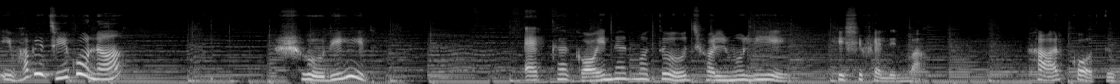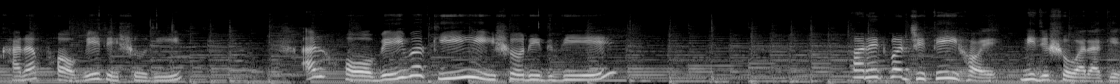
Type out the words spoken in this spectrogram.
এভাবে যেগো না? শরীর। একা গয়নার মতো ঝলমলিয়ে হেসে ফেলেন মা। আর কত খারাপ হবে রে শরীর। আর হবেই বা কি শরীর দিয়ে? আর একবার যেতেই হয় নিজে শোয়ার আগে।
